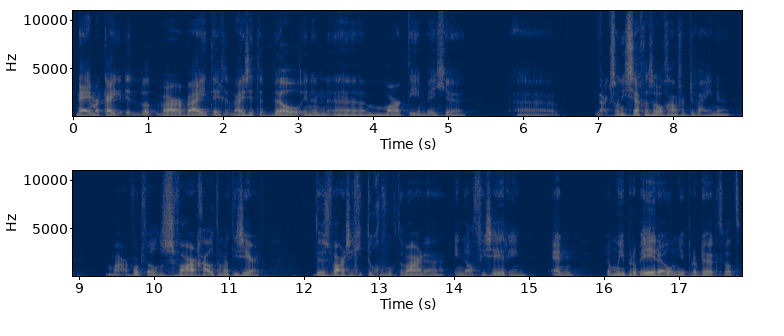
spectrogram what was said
Nee, maar kijk, wat, waar wij tegen... Wij zitten wel in een eh, markt die een beetje... eh, nou, ik zal niet zeggen zal gaan verdwijnen. Maar wordt wel zwaar geautomatiseerd. Dus waar zit je toegevoegde waarde in de advisering? En dan moet je proberen om je product, wat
